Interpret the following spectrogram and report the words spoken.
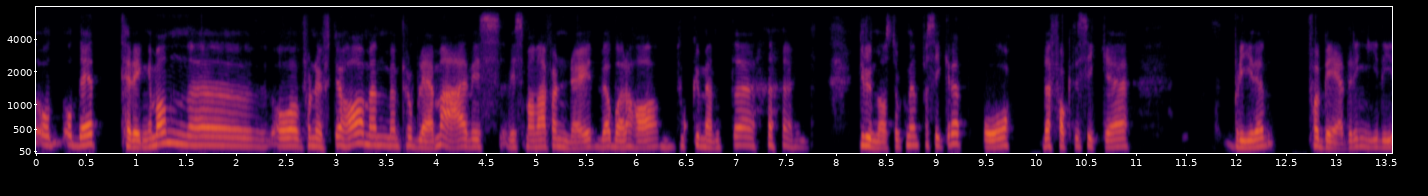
og, og, det trenger man uh, og fornuftig å ha, men, men problemet er hvis, hvis, man er fornøyd ved å bare ha dokumentet, grunnlagsdokument for sikkerhet, og det faktisk ikke blir en forbedring i de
